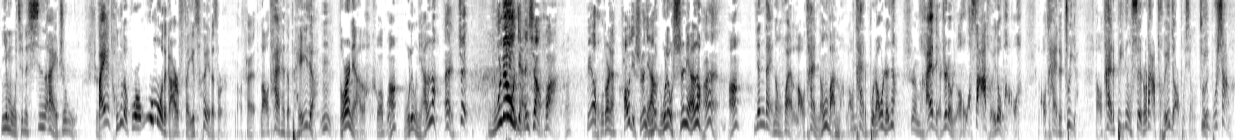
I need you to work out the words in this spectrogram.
你母亲的心爱之物，白铜的锅，乌木的杆儿，翡翠的嘴儿。老太太，老太太的陪嫁，嗯，多少年了？可不啊，五六年了，哎，这五六年像话啊？别胡多少年？好几十年了。五六十年了。哎，啊，烟袋弄坏了，老太太能完吗？老太太不饶人啊！是吗孩子也知道惹祸，撒腿就跑啊！老太太追呀、老太太必定岁数大，腿脚不行，追不上啊。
